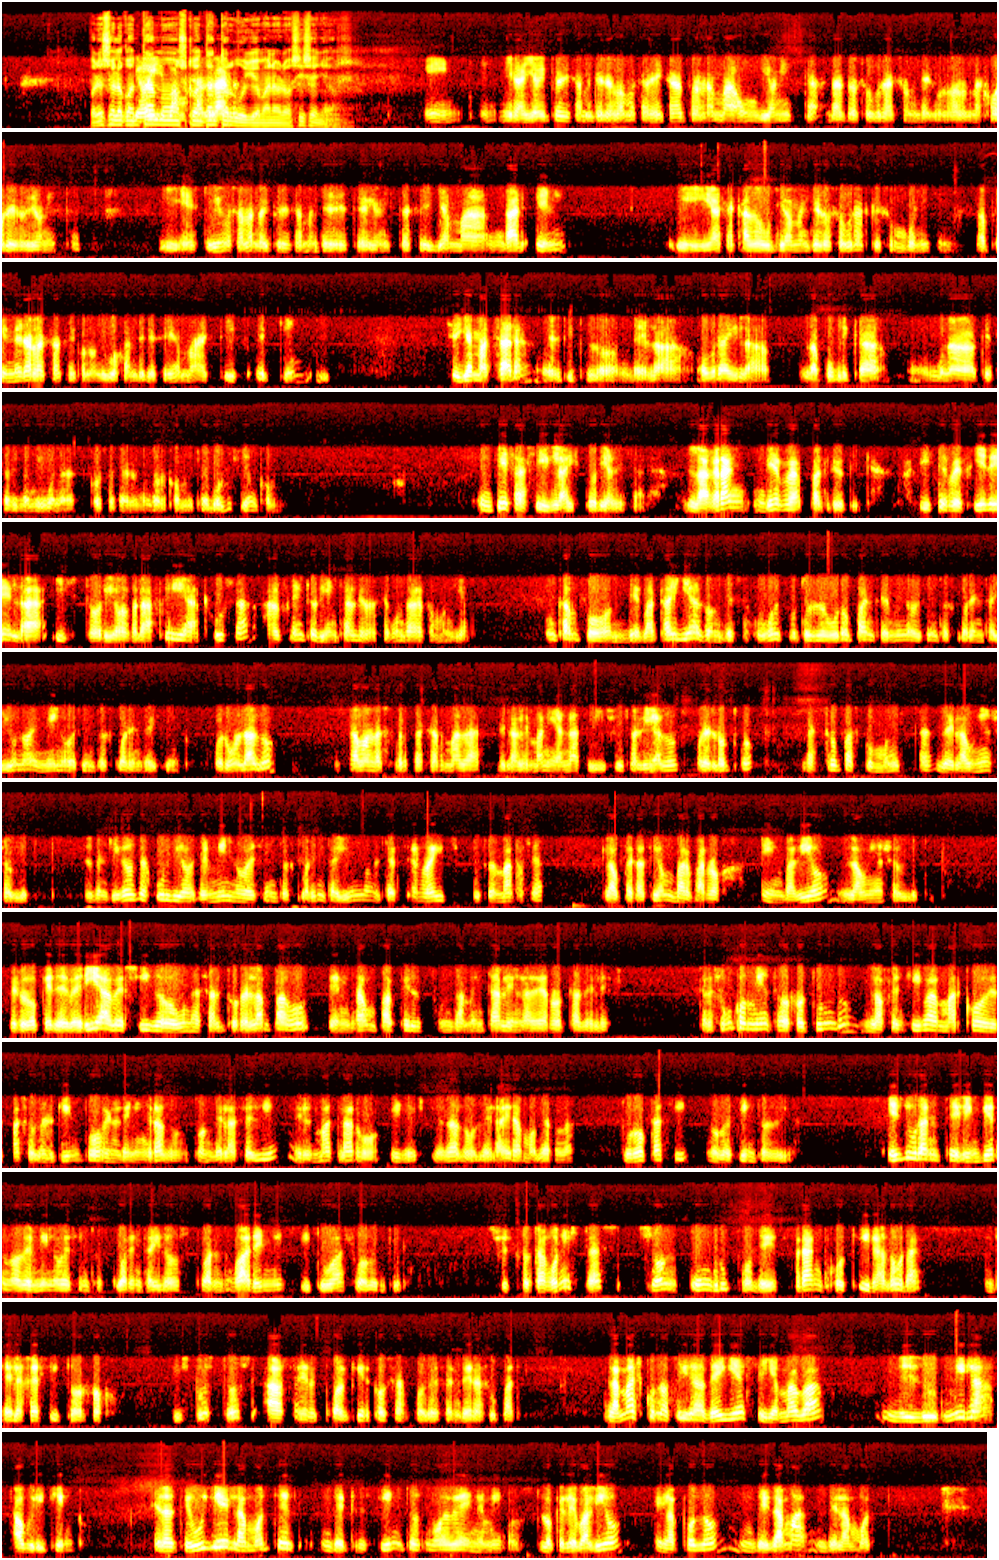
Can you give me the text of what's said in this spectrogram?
Por eso lo contamos con tanto orgullo, Manolo. Sí, señor. Y, mira, y hoy precisamente le vamos a dedicar el programa a un guionista. Las dos obras son de uno de los mejores guionistas. Y estuvimos hablando hoy precisamente de este guionista, se llama Gar Ennis. Y ha sacado últimamente dos obras que son buenísimas. La primera las hace con un dibujante que se llama Steve Epkin. Se llama Sara, el título de la obra, y la, la publica una que está haciendo muy buenas cosas en el mundo del cómic, Evolution Comics. Empieza así la historia de Sara. La Gran Guerra Patriótica. Así se refiere la historiografía rusa al frente oriental de la Segunda Guerra Mundial. Un campo de batalla donde se jugó el futuro de Europa entre 1941 y 1945. Por un lado, estaban las fuerzas armadas de la Alemania nazi y sus aliados, por el otro, las tropas comunistas de la Unión Soviética. El 22 de julio de 1941, el Tercer Reich puso en marcha la Operación Barbarroja e invadió la Unión Soviética. Pero lo que debería haber sido un asalto relámpago tendrá un papel fundamental en la derrota del este. Tras un comienzo rotundo, la ofensiva marcó el paso del tiempo en Leningrado, donde el asedio, el más largo y desplegado de la era moderna, duró casi 900 días. Es durante el invierno de 1942 cuando Arenis sitúa su aventura. Sus protagonistas son un grupo de francotiradoras del ejército rojo, dispuestos a hacer cualquier cosa por defender a su patria. La más conocida de ellas se llamaba Ludmila Pavlichenko. Se le atribuye la muerte de 309 enemigos, lo que le valió el apodo de Dama de la Muerte.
